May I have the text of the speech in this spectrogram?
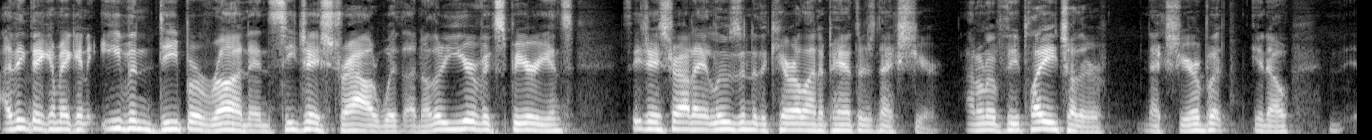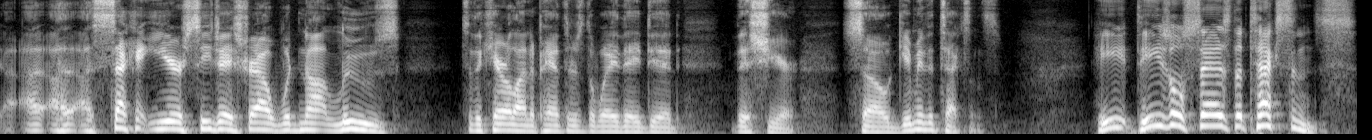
I think they can make an even deeper run. And CJ Stroud, with another year of experience, CJ Stroud ain't losing to the Carolina Panthers next year. I don't know if they play each other next year, but you know, a, a second year CJ Stroud would not lose to the Carolina Panthers the way they did this year. So give me the Texans. He Diesel says the Texans.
